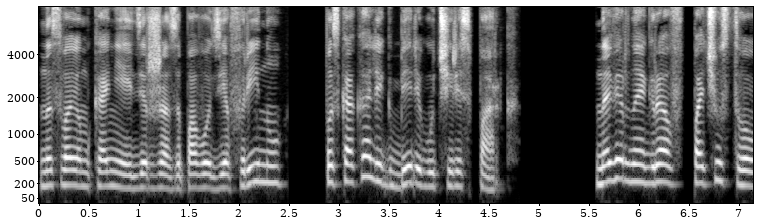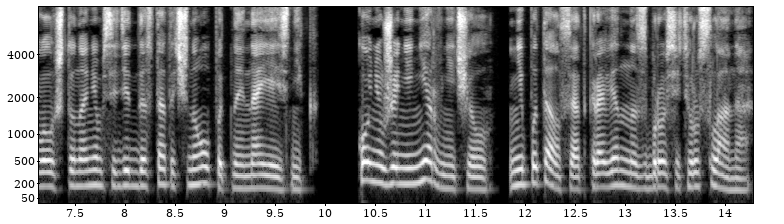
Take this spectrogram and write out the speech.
на своем коне, держа за поводья Фрину, поскакали к берегу через парк. Наверное, граф почувствовал, что на нем сидит достаточно опытный наездник. Конь уже не нервничал, не пытался откровенно сбросить Руслана.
